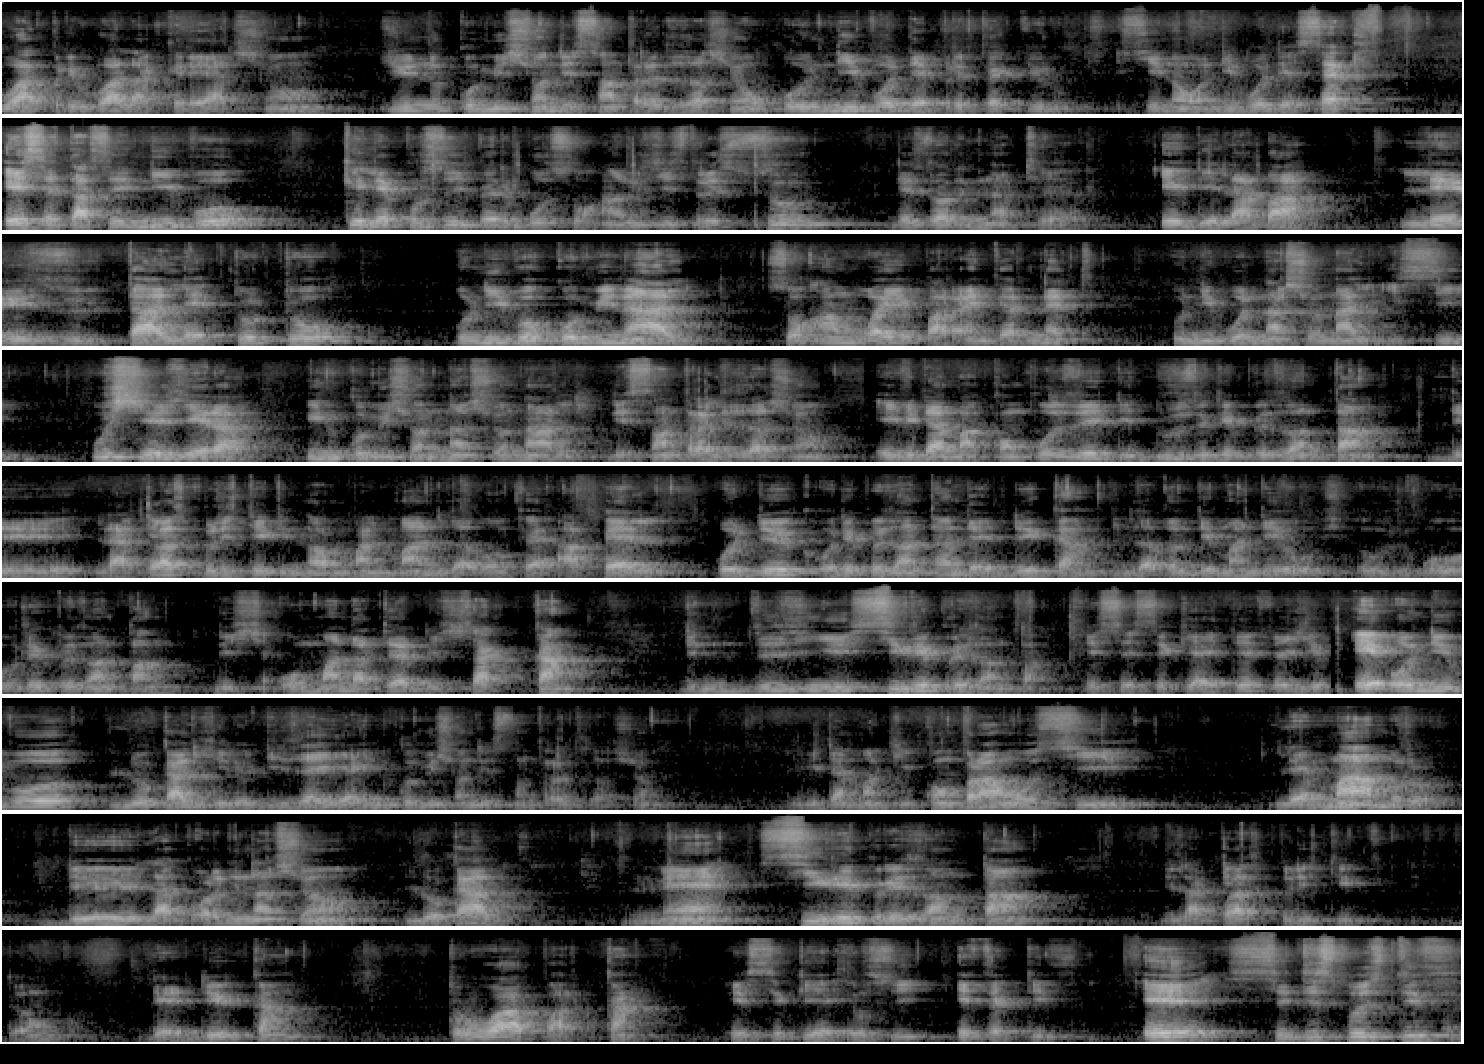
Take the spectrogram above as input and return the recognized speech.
loi prévoit la création d'une commission de centralisation au niveau des préfectures, sinon au niveau des cercles. Et c'est à ce niveau que les processus verbaux sont enregistrés sur des ordinateurs. Et de là-bas, les résultats, les totaux au niveau communal sont envoyés par Internet au niveau national ici, où siégera une commission nationale de centralisation, évidemment composée de 12 représentants de la classe politique normalement. Nous avons fait appel aux, deux, aux représentants des deux camps. Nous avons demandé aux, représentants, aux mandataires de chaque camp de désigner six représentants. Et c'est ce qui a été fait. Et au niveau local, je le disais, il y a une commission de centralisation, évidemment, qui comprend aussi les membres de la coordination locale, mais six représentants de la classe politique. Donc, des deux camps, trois par camp, et ce qui est aussi effectif. Et ce dispositif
